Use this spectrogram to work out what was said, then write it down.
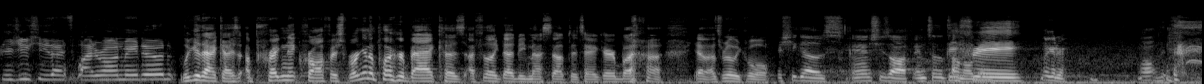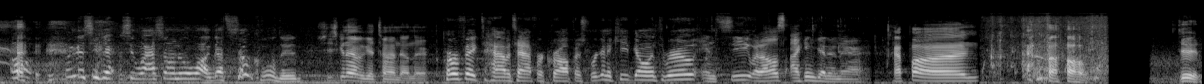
Did you see that spider on me, dude? Look at that, guys. A pregnant crawfish. We're gonna put her back because I feel like that'd be messed up to take her, but uh, yeah, that's really cool. Here she goes, and she's off into the Be tunnel. again. free. Look at her. Oh, oh look at she she latched onto a log. That's so cool, dude. She's gonna have a good time down there. Perfect habitat for crawfish. We're gonna keep going through and see what else I can get in there. Have fun. Oh. Dude,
